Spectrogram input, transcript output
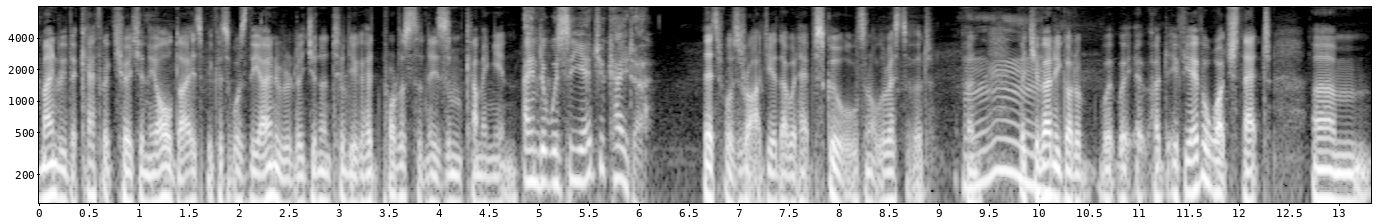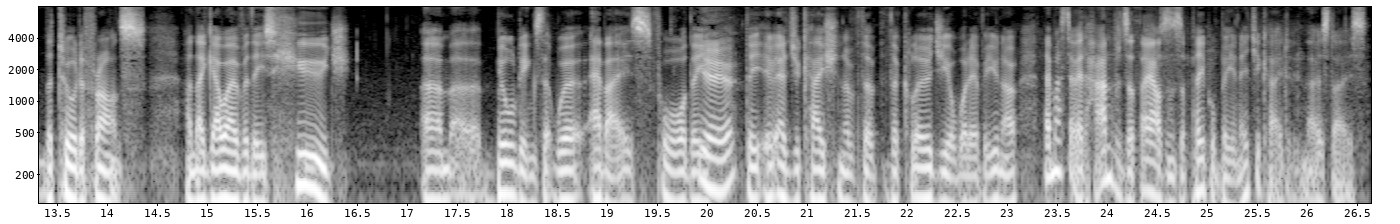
mainly the Catholic Church in the old days because it was the only religion until you had Protestantism coming in. And it was the educator. That was right. Yeah, they would have schools and all the rest of it. And, But Hmm. you've only got to. w- w- uh, If you ever watch that, um, the Tour de France, and they go over these huge um, uh, buildings that were abbeys for the Yeah. the education of the the clergy or whatever. You know, they must have had hundreds of thousands of people being educated in those days.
